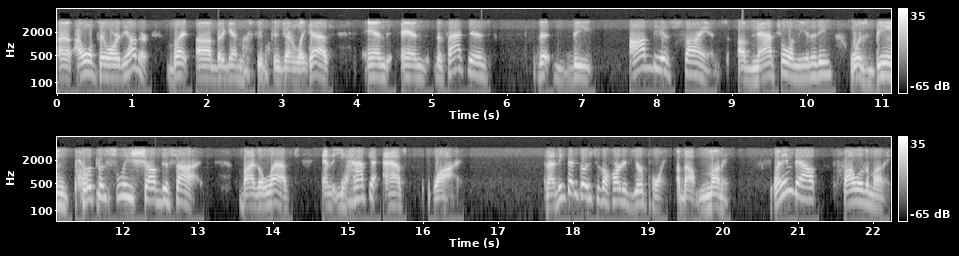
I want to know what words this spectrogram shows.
uh, I won't say one or the other. But um, but again, most people can generally guess. And and the fact is that the obvious science of natural immunity was being purposely shoved aside by the left, and you have to ask why. And I think that goes to the heart of your point about money. When in doubt, follow the money.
